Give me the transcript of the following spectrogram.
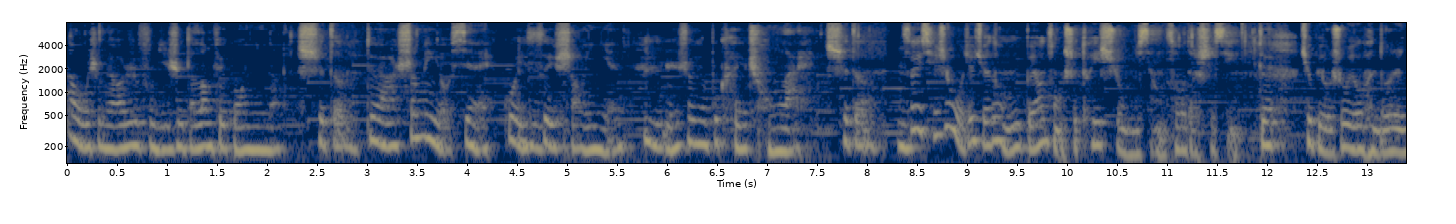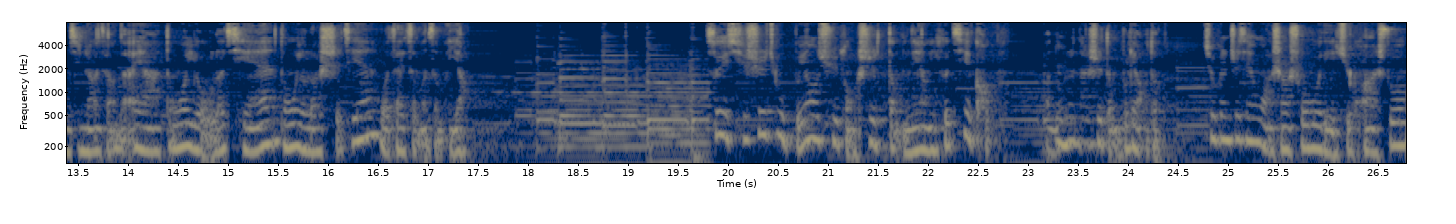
那我为什么要日复一日的浪费光阴呢？是的，对啊，生命有限，哎，过一岁少一年，嗯人生又不可以重来。是的。所以其实我就觉得我们不要总是推迟我们想做的事情。对，就比如说，有很多人经常讲的，哎呀，等我有了钱，等我有了时间，我再怎么怎么样。所以其实就不要去总是等那样一个借口，很多人他是等不了的。就跟之前网上说过的一句话说，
